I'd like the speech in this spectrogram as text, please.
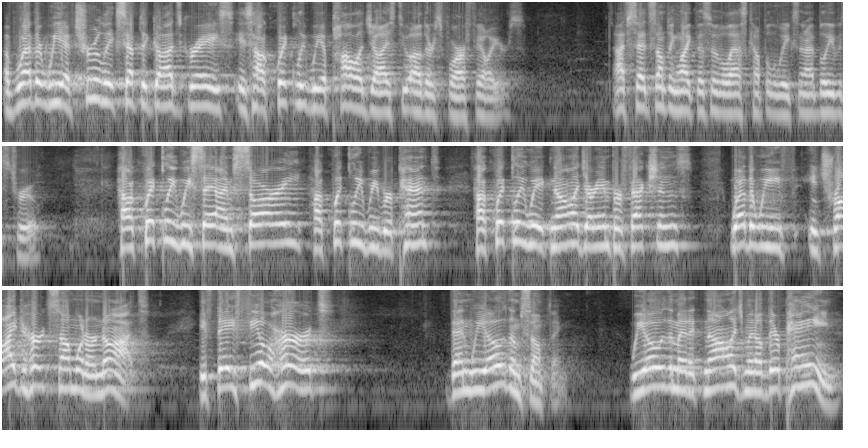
of whether we have truly accepted God's grace is how quickly we apologize to others for our failures. I've said something like this over the last couple of weeks, and I believe it's true. How quickly we say, I'm sorry, how quickly we repent, how quickly we acknowledge our imperfections, whether we've tried to hurt someone or not, if they feel hurt, then we owe them something. We owe them an acknowledgement of their pain.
